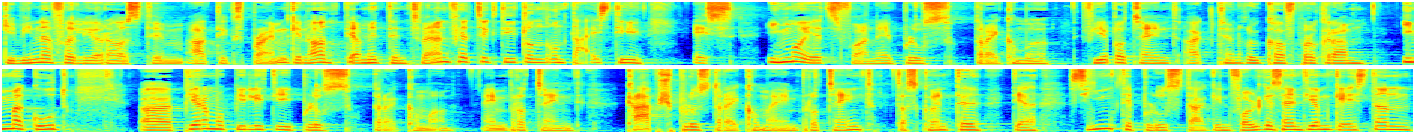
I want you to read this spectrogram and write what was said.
Gewinner, Verlierer aus dem Artex Prime, genau, der mit den 42 Titeln und da ist die S immer jetzt vorne plus 3,4%, Aktienrückkaufprogramm immer gut, äh, Pira Mobility plus 3,1%, Capsch plus 3,1%, das könnte der siebte Plus-Tag in Folge sein. Die haben gestern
